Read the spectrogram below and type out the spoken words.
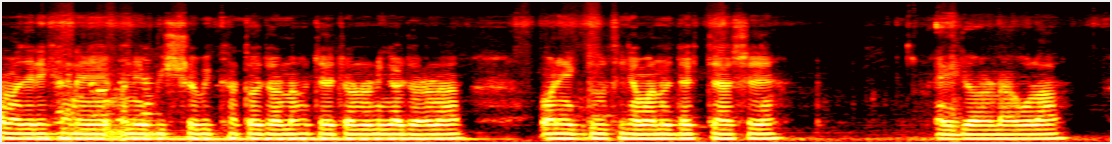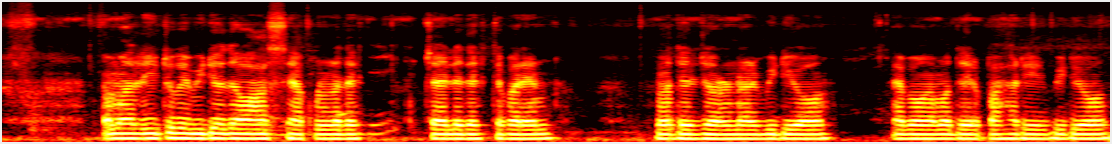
আমাদের এখানে মানে বিশ্ববিখ্যাত ঝর্ণা হচ্ছে চন্দ্রনিঙ্গা ঝর্ণা। অনেক দূর থেকে মানুষ দেখতে আসে। এই ঝর্ণাগুলা আমার ইউটিউবে ভিডিও দেওয়া আছে, আপনারা দেখ চাইলে দেখতে পারেন। আমাদের ঝর্ণার ভিডিও এবং আমাদের পাহাড়ির ভিডিও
